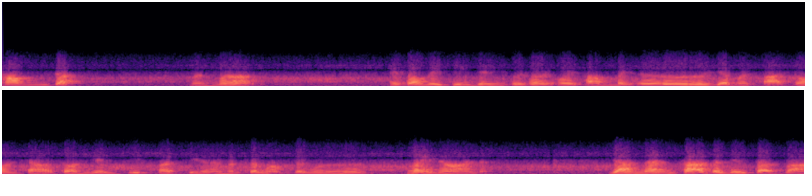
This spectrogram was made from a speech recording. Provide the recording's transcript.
ทำจ้ะมันมากไอ้ความเป็นจริงจริงค่อยๆค่อยทำไปเถอะอย่ามาขาดตอนเช้าตอนเย็นจิตพัดจิตให้มันสม่ำเสมอไม่นานอะอย่างนั้นพระจะจึงตรัสว่า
